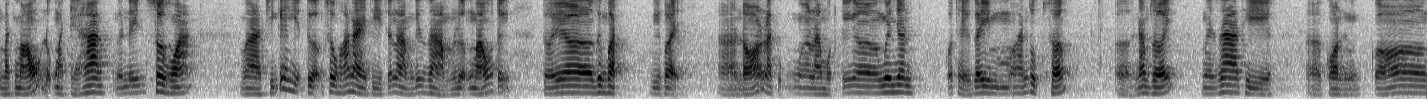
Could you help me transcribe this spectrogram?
mạch máu động mạch thể hang dẫn đến sơ hóa. Và chính cái hiện tượng sơ hóa này thì sẽ làm cái giảm lượng máu tới tới uh, dương vật. Vì vậy uh, đó là cũng là một cái uh, nguyên nhân có thể gây hán dục sớm ở nam giới. Ngoài ra thì Ờ, còn có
